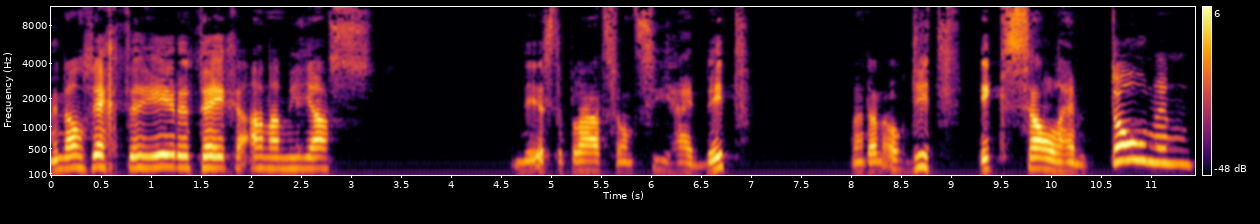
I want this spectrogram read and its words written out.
En dan zegt de Heere tegen Ananias, in de eerste plaats, want zie hij bidt, maar dan ook dit. Ik zal hem tonen,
